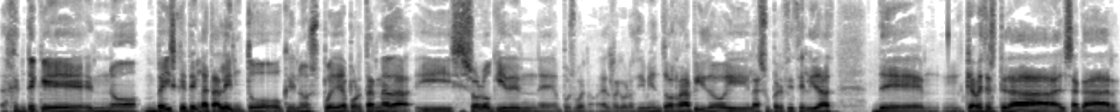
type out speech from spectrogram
gente que no veis que tenga talento o que no os puede aportar nada y solo quieren, eh, pues bueno, el reconocimiento rápido y la superficialidad de que a veces te da el sacar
